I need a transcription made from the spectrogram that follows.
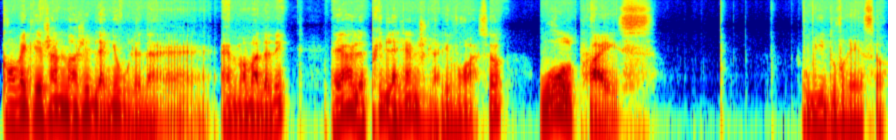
convaincre les gens de manger de l'agneau à un moment donné. D'ailleurs, le prix de la laine, je voulais aller voir ça. Wool Price. J'ai oublié d'ouvrir ça.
